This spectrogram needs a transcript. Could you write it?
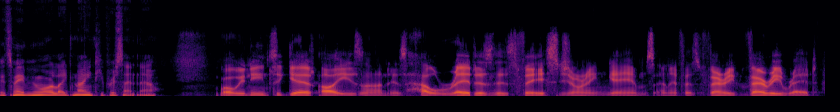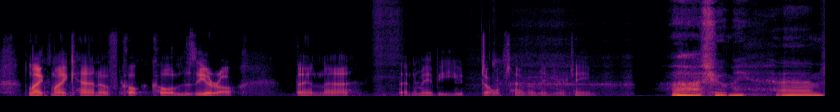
It's maybe more like ninety percent now. What we need to get eyes on is how red is his face during games, and if it's very, very red, like my can of Coca Cola Zero, then uh, then maybe you don't have him in your team. Ah, oh, shoot me. Um,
